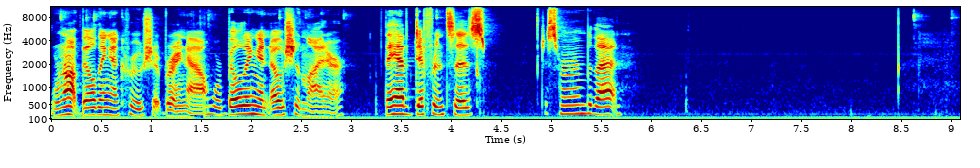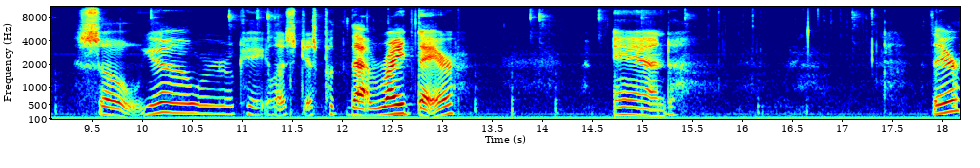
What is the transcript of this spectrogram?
We're not building a cruise ship right now. We're building an ocean liner. They have differences. Just remember that. So, yeah, we're okay. Let's just put that right there. And there.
